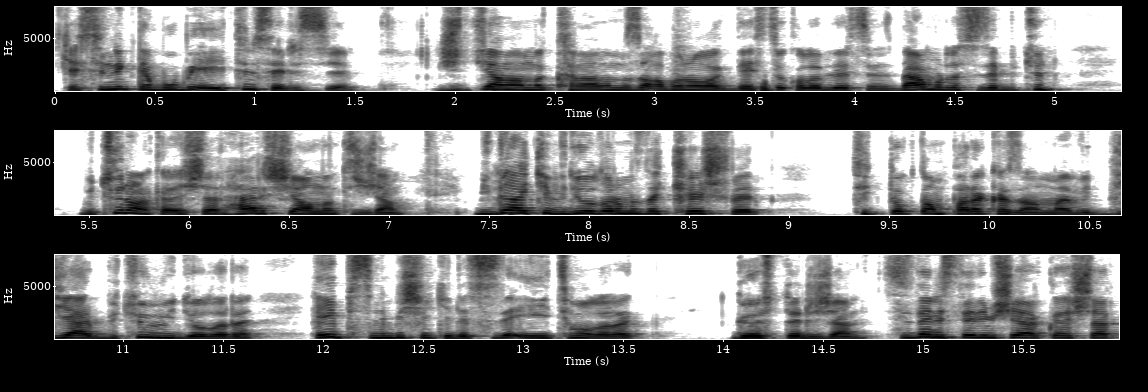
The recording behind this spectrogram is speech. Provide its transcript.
Kesinlikle bu bir eğitim serisi. Ciddi anlamda kanalımıza abone olarak destek olabilirsiniz. Ben burada size bütün bütün arkadaşlar her şeyi anlatacağım. Bir dahaki videolarımızda keşfet, TikTok'tan para kazanma ve diğer bütün videoları hepsini bir şekilde size eğitim olarak göstereceğim. Sizden istediğim şey arkadaşlar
